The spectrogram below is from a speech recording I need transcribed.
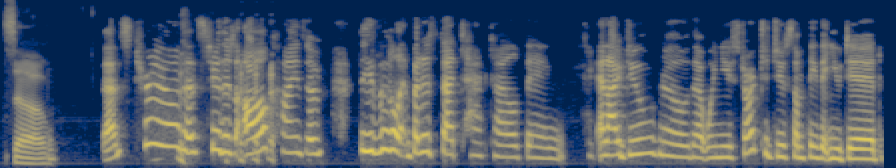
So that's true. That's true. There's all kinds of these little, but it's that tactile thing and I do know that when you start to do something that you did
